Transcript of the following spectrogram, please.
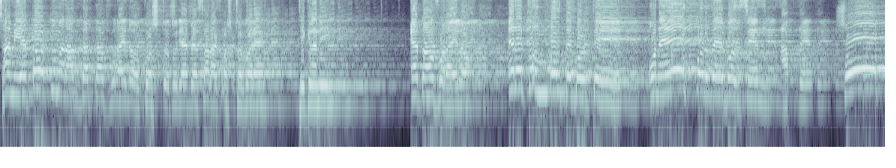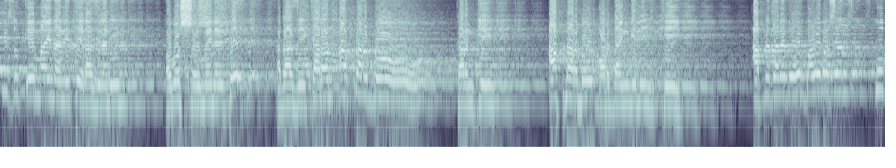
স্বামী এত তোমার আবদারটা ফুরাইলো, কষ্ট করিয়া বেচারা কষ্ট করে। ঠিক না নি? এত ফুরাইলো। এরকম বলতে বলতে অনেক পর্যায়ে বলছেন, আপনি সব কিছুকে মাইনা নিতে রাজি নানি অবশ্যই মাইনা নিতে রাজি, কারণ আপনার বউ কারণ কি? আপনার বউ অর্ধাঙ্গিনী কি? আপনি তারে বহুত ভালোবাসেন। খুব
